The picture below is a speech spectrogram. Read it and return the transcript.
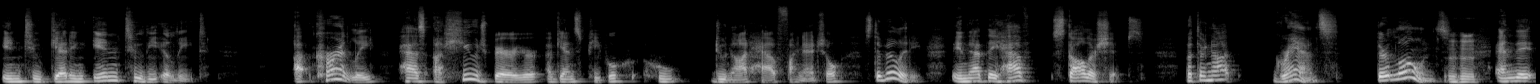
into getting into the elite, uh, currently has a huge barrier against people who, who do not have financial stability, in that they have scholarships, but they're not grants. They're loans. And the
